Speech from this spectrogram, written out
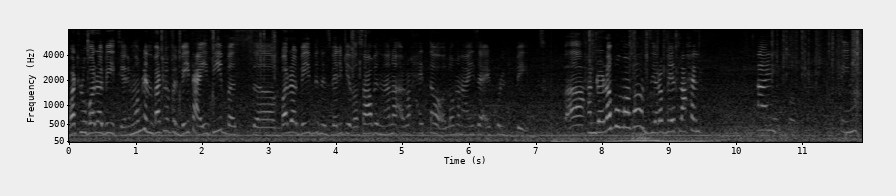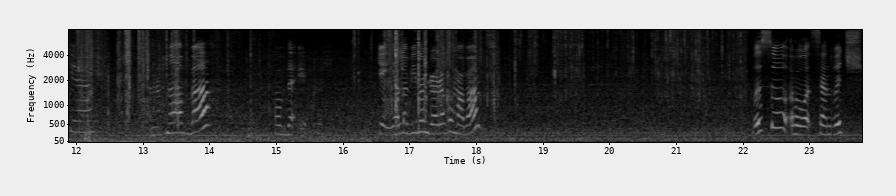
واكله بره البيت. يعني ممكن باكله في البيت عادي بس آه، بره البيت بالنسبة لي بيبقى صعب إن أنا أروح حتة وأقول لهم أنا عايزة آكل بيض فهنجربه مع بعض. يا رب يطلع حلو. Hi thank you هنروح نقف بقى وابدا اكل okay يلا بينا نجربه مع بعض. بصوا هو ساندويتش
